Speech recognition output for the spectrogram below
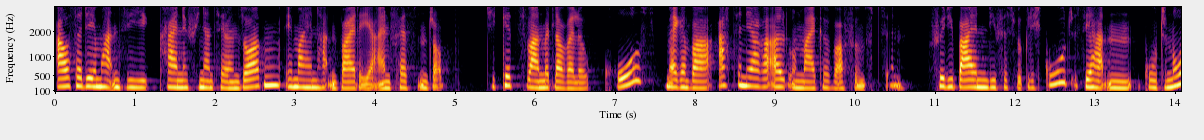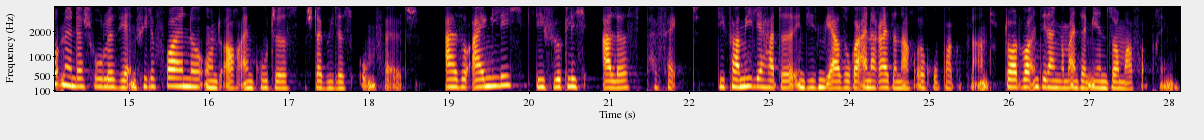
Außerdem hatten sie keine finanziellen Sorgen, immerhin hatten beide ja einen festen Job. Die Kids waren mittlerweile groß. Megan war 18 Jahre alt und Michael war 15. Für die beiden lief es wirklich gut. Sie hatten gute Noten in der Schule, sie hatten viele Freunde und auch ein gutes, stabiles Umfeld. Also eigentlich lief wirklich alles perfekt. Die Familie hatte in diesem Jahr sogar eine Reise nach Europa geplant. Dort wollten sie dann gemeinsam ihren Sommer verbringen.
